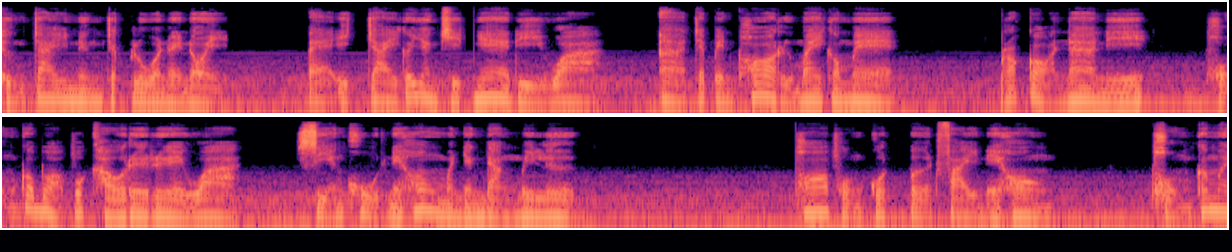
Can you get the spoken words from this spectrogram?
ถึงใจหนึ่งจะกลัวหน่อยๆ แต่อีกใจก็ยังคิดแง่ดีว่า อาจจะเป็นพ่อหรือไม่ก็แม่ เพราะก่อนหน้านี้ ผมก็บอกพวกเขาเรื่อยๆว่า เสียงขูดในห้องมันยังดังไม่เลิกพอผมกดเปิดไฟในห้อง ผมก็มา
